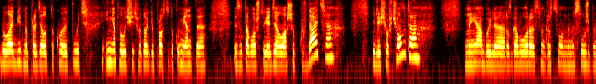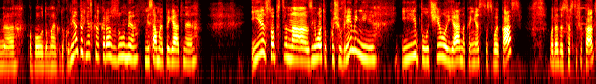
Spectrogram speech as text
Было обидно проделать такой путь и не получить в итоге просто документы из-за того, что я делала ошибку в дате или еще в чем-то. У меня были разговоры с миграционными службами по поводу моих документов несколько раз в Зуме, не самые приятные. И, собственно, заняло это кучу времени, и получила я наконец-то свой КАС, вот этот сертификат,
